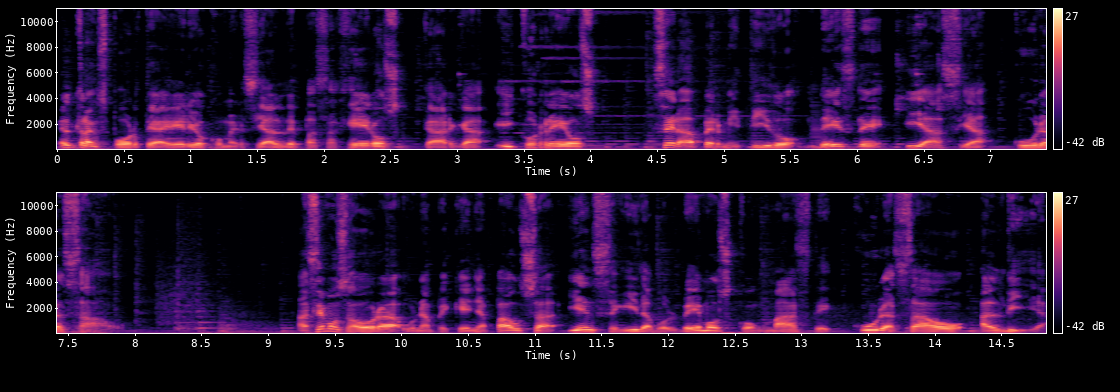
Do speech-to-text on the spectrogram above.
el transporte aéreo comercial de pasajeros, carga y correos será permitido desde y hacia Curazao. Hacemos ahora una pequeña pausa y enseguida volvemos con más de Curazao al día.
